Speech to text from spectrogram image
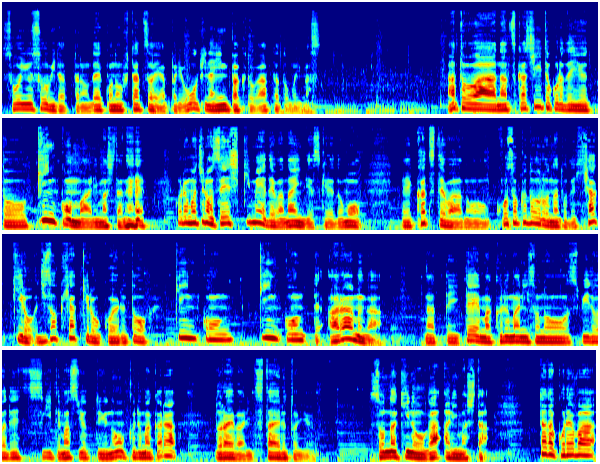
そういう装備だったのでこの2つはやっぱり大きなインパクトがあったと思います。あとは懐かしいところで言うと金婚もありましたね。これもちろん正式名ではないんですけれども、えかつてはあの高速道路などで100キロ時速100キロを超えると金婚金婚ってアラームが鳴っていて、まあ、車にそのスピードが出過ぎてますよっていうのを車からドライバーに伝えるというそんな機能がありました。ただこれは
